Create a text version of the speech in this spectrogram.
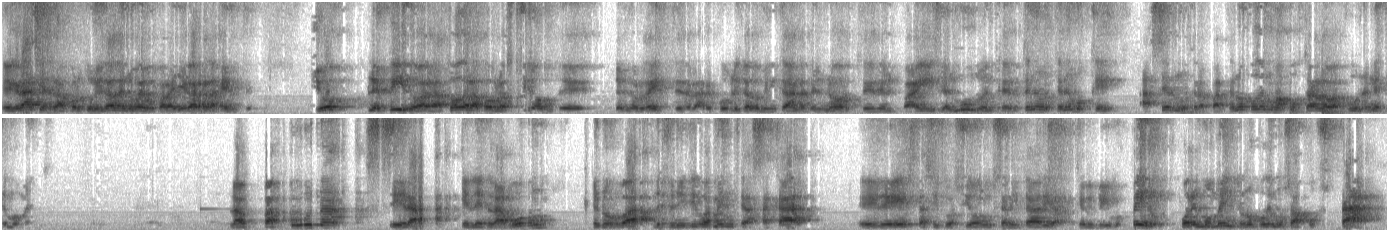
Eh, gracias a la oportunidad de nuevo para llegar a la gente. Yo le pido a, la- toda la población de- del nordeste, de la República Dominicana, del norte, del país, del mundo entero, tenemos, que hacer nuestra parte. No podemos apostar la vacuna en este momento. La vacuna será el eslabón que nos va definitivamente a sacar eh, de esta situación sanitaria que vivimos. Pero por el momento no podemos apostar,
